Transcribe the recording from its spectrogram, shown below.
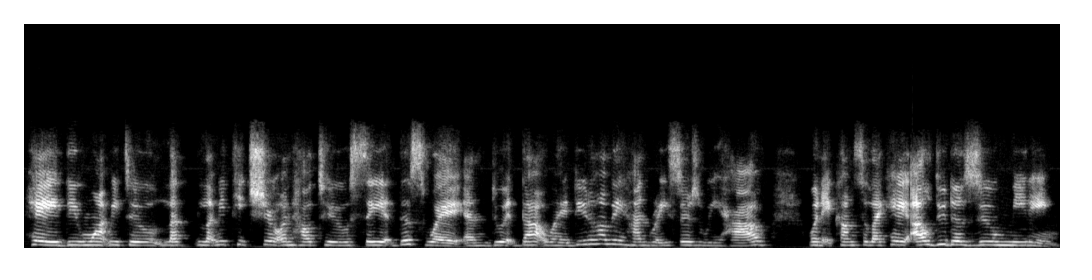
hey do you want me to let let me teach you on how to say it this way and do it that way do you know how many hand raisers we have when it comes to like hey i'll do the zoom meeting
